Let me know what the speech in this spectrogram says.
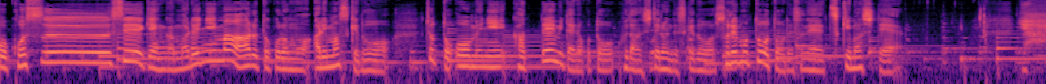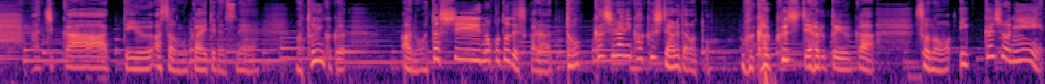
こう個数制限がまれにまああるところもありますけどちょっと多めに買ってみたいなことを普段してるんですけどそれもとうとうですねつきましていやーマジかっていう朝を迎えてですね、まあ、とにかくあの私のことですからどっかしらに隠してあるだろうと、まあ、隠してあるというかその一箇所に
